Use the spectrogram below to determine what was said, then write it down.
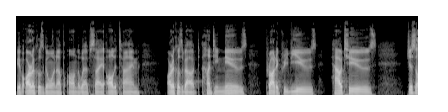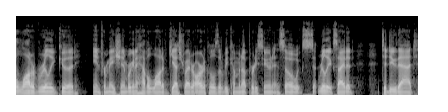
We have articles going up on the website all the time, articles about hunting news, product reviews, how to's, just a lot of really good information. We're going to have a lot of guest writer articles that'll be coming up pretty soon. And so, really excited to do that.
